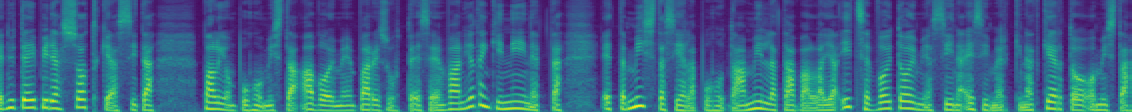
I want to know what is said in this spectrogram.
Et nyt ei pidä sotkea sitä paljon puhumista avoimeen parisuhteeseen, vaan jotenkin niin, että, että mistä siellä puhutaan, millä tavalla. Ja itse voi toimia siinä esimerkkinä, että kertoo omista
